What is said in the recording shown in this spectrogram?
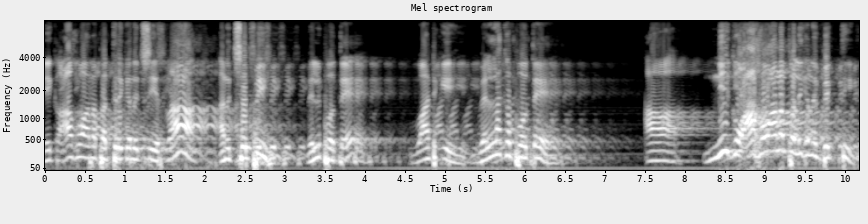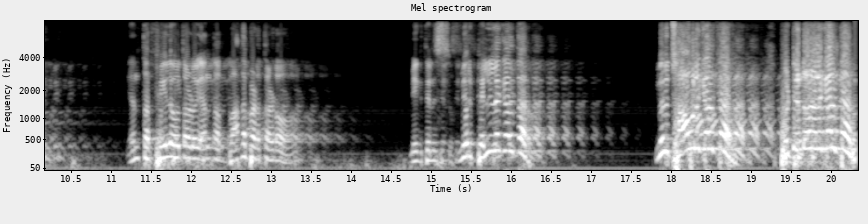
నీకు ఆహ్వాన పత్రికనిచ్చి రా అని చెప్పి వెళ్ళిపోతే వాటికి వెళ్ళకపోతే ఆ నీకు ఆహ్వానం పలికిన వ్యక్తి ఎంత ఫీల్ అవుతాడో ఎంత బాధపడతాడో మీకు తెలుసు. మీరు పెళ్ళిళ్ళకి వెళ్తారు. మీరు చావులకు వెళ్తారు. పుట్టినరోజులకు వెళ్తారు.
